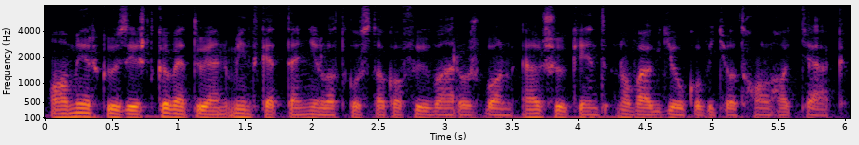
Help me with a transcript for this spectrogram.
A mérkőzést követően mindketten nyilatkoztak a fővárosban, elsőként Novák Djokovicot hallhatják.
